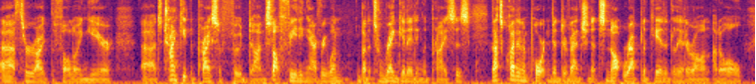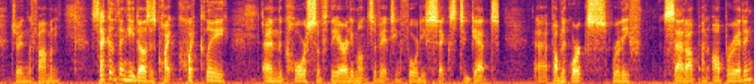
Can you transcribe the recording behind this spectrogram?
uh, throughout the following year uh, to try and keep the price of food down. It's not feeding everyone, but it's regulating the prices. That's quite an important intervention. It's not replicated later on at all during the famine. Second thing he does is quite quickly, in the course of the early months of 1846, to get uh, public works relief set up and operating,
